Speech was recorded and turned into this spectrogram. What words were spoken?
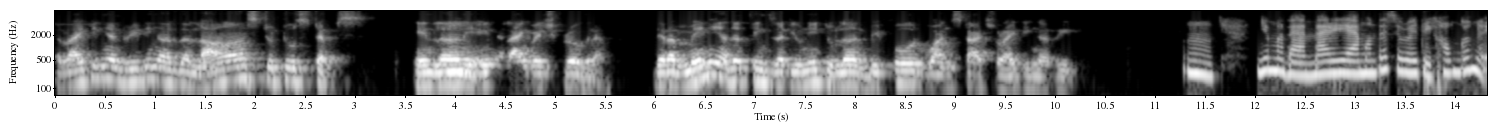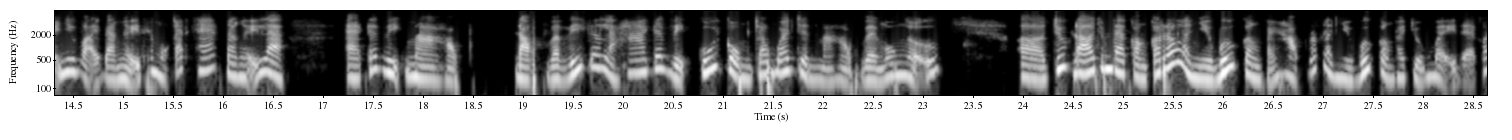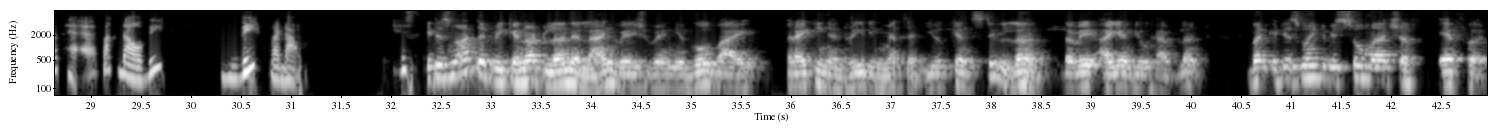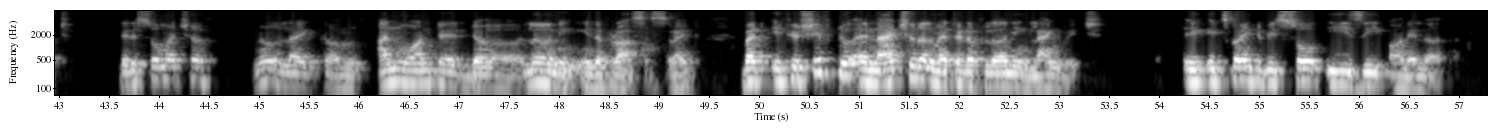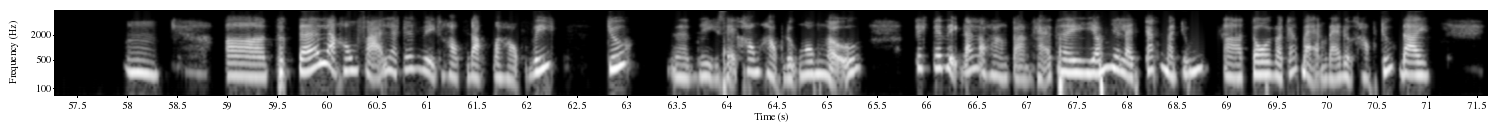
writing and reading are the last two steps in learning in a language program. There are many other things that you need to learn before one starts writing or reading. Ừm, nhưng mà bà Maria Montessori thì không có nghĩ như vậy, bà nghĩ theo một cách khác, bà nghĩ là, à, cái việc mà học đọc và viết đó là hai cái việc cuối cùng trong quá trình mà học về ngôn ngữ. Ờ, trước đó chúng ta còn có rất là nhiều bước cần phải học, rất là nhiều bước cần phải chuẩn bị để có thể bắt đầu viết viết và đọc. Yes. It is not that we cannot learn a language when you go by writing and reading method. You can still learn the way I and you have learned. But it is going to be so much of effort. There is so much of you know like um, unwanted uh, learning in the process, right? But if you shift to a natural method of learning language, it's going to be so easy on a learner. Ừm. Ờ, thực tế là không phải là cái việc học đọc và học viết trước, thì sẽ không học được ngôn ngữ. Cái cái việc đó là hoàn toàn khả thi, giống như là cách mà chúng à, tôi và các bạn đã được học trước đây.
